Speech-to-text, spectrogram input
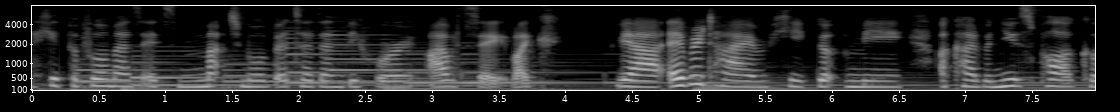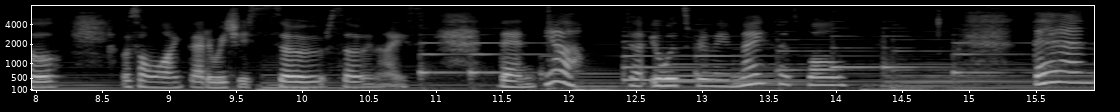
his performance is much more better than before. I would say like yeah every time he got me a kind of a new sparkle or something like that which is so so nice then yeah so it was really nice as well then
